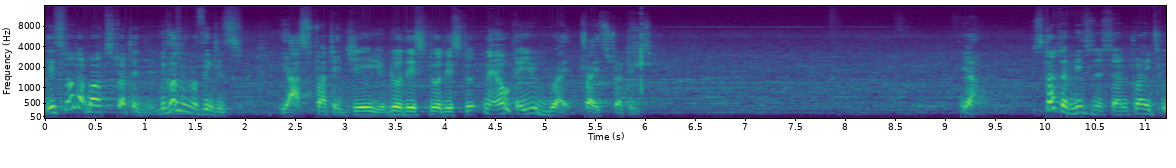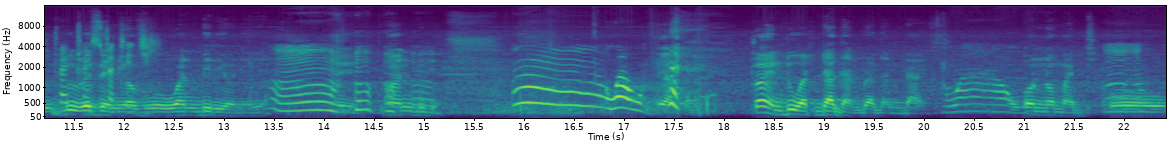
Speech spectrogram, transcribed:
It's not about strategy. Because people think it's, yeah, strategy, you do this, do this, do no, Okay, you do it, try strategy. Yeah. Start a business and try to Try- do try revenue strategy. of one billion a year. Eh, one billion. mm, wow. Yeah. Try and do what Dagan Bragan does. Wow. or Nomad or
